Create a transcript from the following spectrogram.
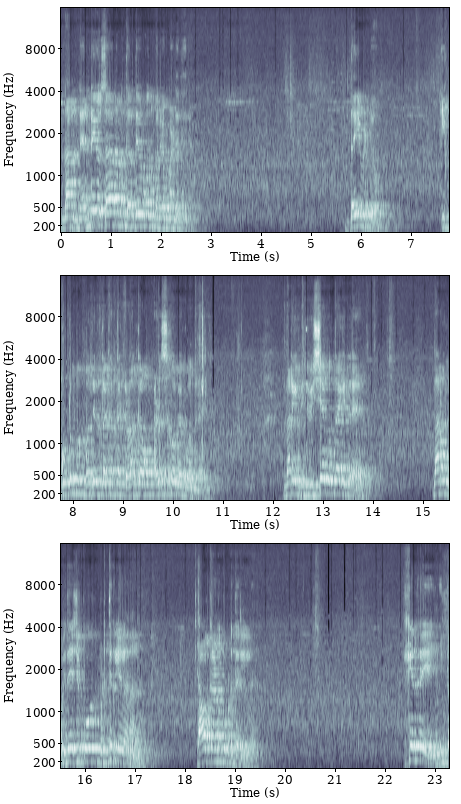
ನಾನು ನಿನ್ನೆಯೂ ಸಹ ನಮ್ಮ ತಂದೆಯವ್ರಿಗೊಂದು ಮನವಿ ಮಾಡಿದ್ದೇನೆ. ದಯವಿಟ್ಟು ಈ ಕುಟುಂಬಕ್ಕೆ ಬಂದಿರತಕ್ಕಂಥ ಕಳಂಕ ಅಳಿಸ್ಕೋಬೇಕು ಅಂದರೆ ನನಗೆ ಇದು ವಿಷಯ ಗೊತ್ತಾಗಿದ್ದರೆ ನಾನು ಅವ್ನು ವಿದೇಶಕ್ಕೆ ಹೋಗಿ ಬಿಡ್ತಿರ್ಲಿಲ್ಲ ನಾನು. ಯಾವ ಕಾರಣಕ್ಕೂ ಬಿಡ್ತಿರ್ಲಿಲ್ಲ. ಏಕೆಂದರೆ ಇಂಥ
